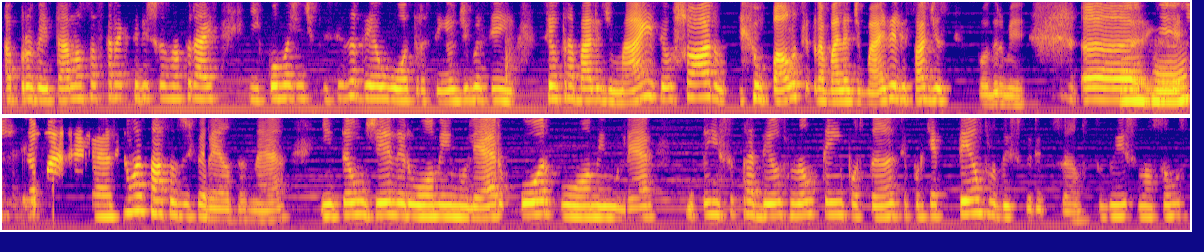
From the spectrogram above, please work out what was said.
aproveitar nossas características naturais e como a gente precisa ver o outro assim. Eu digo assim, se eu trabalho demais, eu choro. O Paulo se trabalha demais, ele só diz vou dormir. Uh, uhum. então, é, são as nossas diferenças, né? Então, gênero, homem e mulher, corpo, homem e mulher, isso para Deus não tem importância, porque é templo do Espírito Santo. Tudo isso nós somos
